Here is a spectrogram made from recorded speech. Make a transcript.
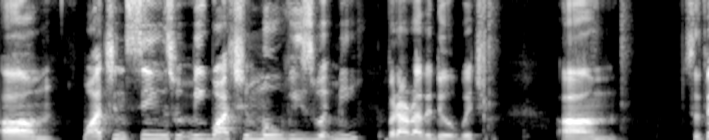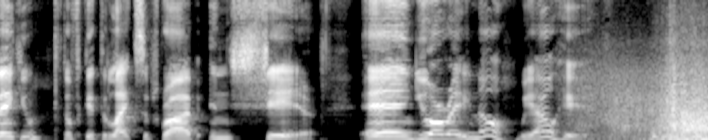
Um, watching scenes with me, watching movies with me, but I'd rather do it with you. Um, so thank you. Don't forget to like, subscribe, and share. And you already know we out here.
